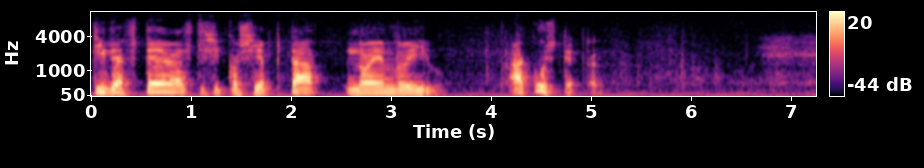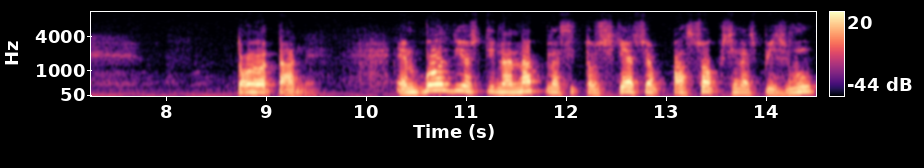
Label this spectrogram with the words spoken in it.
τη Δευτέρα στις 27 Νοεμβρίου. Ακούστε τον. Το ρωτάνε. Εμπόδιο στην ανάπλαση των σχέσεων πασόκ συνασπισμού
